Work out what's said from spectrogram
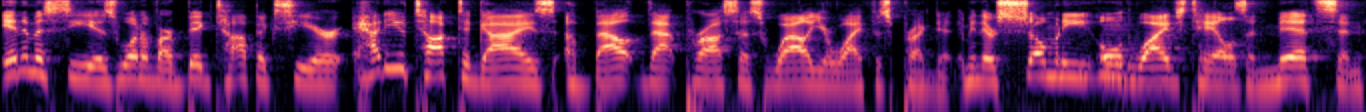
intimacy is one of our big topics here. How do you talk to guys about that process while your wife is pregnant? I mean, there's so many old wives' tales and myths and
